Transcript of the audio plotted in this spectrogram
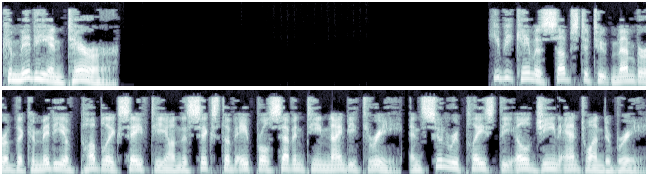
Committee and terror He became a substitute member of the Committee of Public Safety on 6 April 1793, and soon replaced the ill Jean-Antoine Debry.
